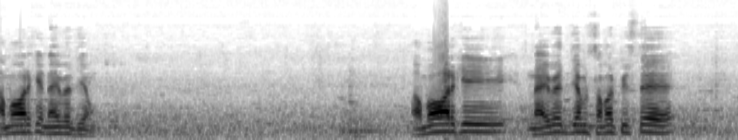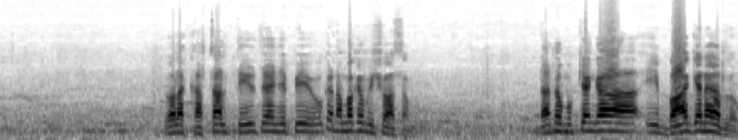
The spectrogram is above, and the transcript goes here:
అమ్మవారికి నైవేద్యం. అమ్మవారికి నైవేద్యం సమర్పిస్తే ఇవాళ కష్టాలు తీరుతాయని చెప్పి ఒక నమ్మకం విశ్వాసం. దాంతో ముఖ్యంగా ఈ భాగ్యనగర్లో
